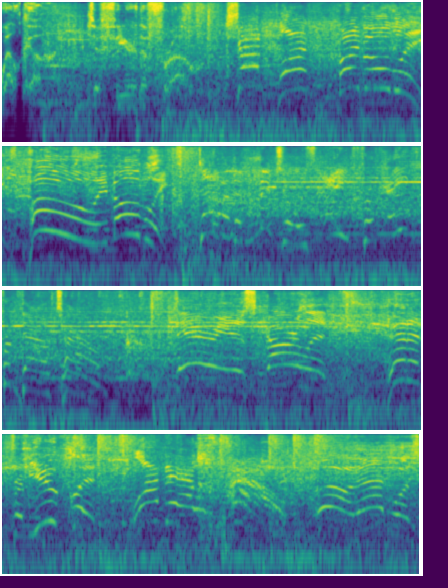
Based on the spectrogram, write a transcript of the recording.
Welcome to Fear the Fro. Shot blocked by Mobley. Holy Mobley. Donovan Mitchell is eight from eight from downtown. Darius Garland hit it from Euclid. Lobbed down. Pow. That was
